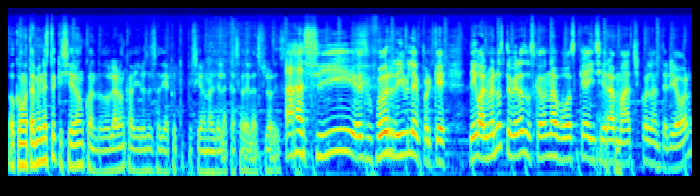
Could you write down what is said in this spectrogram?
O como también esto que hicieron cuando doblaron Caballeros del Zodíaco que pusieron al de la Casa de las Flores. Ah, sí, eso fue horrible porque, digo, al menos te hubieras buscado una voz que hiciera match con la anterior,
